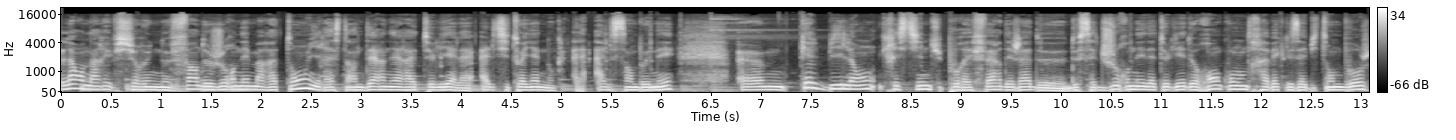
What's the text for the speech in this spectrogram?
Là, on arrive sur une fin de journée marathon. Il reste un dernier atelier à la halle citoyenne, donc à la halle Saint-Bonnet. Euh, quel bilan, Christine, tu pourrais faire déjà de, de cette journée d'atelier, de rencontre avec les habitants de Bourges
